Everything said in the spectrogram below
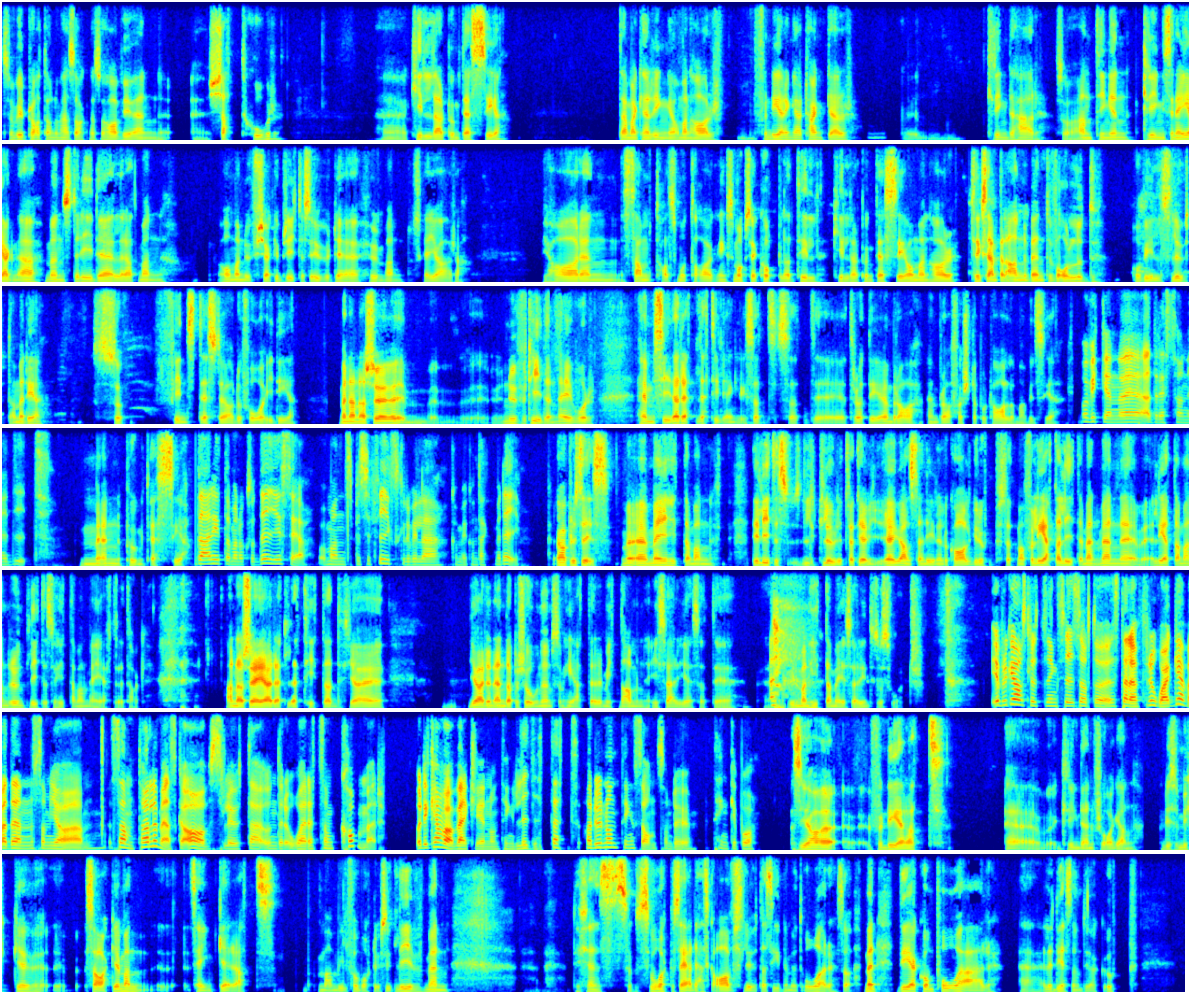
som vill prata om de här sakerna så har vi ju en eh, chattjour, eh, killar.se, där man kan ringa om man har funderingar, tankar eh, kring det här. Så antingen kring sina egna mönster i det eller att man om man nu försöker bryta sig ur det, hur man ska göra. Vi har en samtalsmottagning som också är kopplad till killar.se om man har till exempel använt våld och vill sluta med det så finns det stöd att få i det. Men annars eh, nu för tiden är vår hemsida rätt lättillgänglig så, att, så att, eh, jag tror att det är en bra, en bra första portal om man vill se. Och vilken eh, adress har ni dit? Men.se. Där hittar man också dig gissar jag, om man specifikt skulle vilja komma i kontakt med dig. Ja, precis. Eh, mig hittar man, det är lite klurigt för att jag, jag är ju anställd i en lokalgrupp så att man får leta lite, men, men eh, letar man runt lite så hittar man mig efter ett tag. Annars är jag rätt lätthittad. Jag är, jag är den enda personen som heter mitt namn i Sverige så att det, eh, vill man hitta mig så är det inte så svårt. Jag brukar avslutningsvis ställa en fråga vad den som jag samtalar med ska avsluta under året som kommer. Och det kan vara verkligen någonting litet. Har du någonting sånt som du tänker på? Alltså jag har funderat eh, kring den frågan. Det är så mycket eh, saker man tänker att man vill få bort ur sitt liv men det känns så svårt att säga att det här ska avslutas inom ett år. Så, men det jag kom på är, eh, eller det som dök upp,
